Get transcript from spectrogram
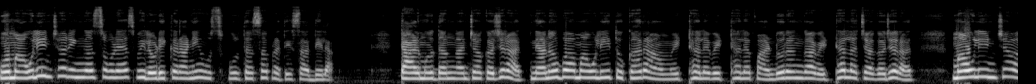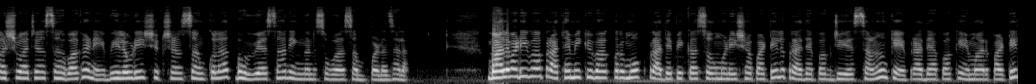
व माऊलींच्या रिंगण सोहळ्यास भिलवडीकरांनी उत्स्फूर्त असा प्रतिसाद दिला. टाळ मृदंगांच्या गजरात ज्ञानोबा माऊली तुकाराम विठ्ठल विठ्ठल पांडुरंगा विठ्ठलाच्या गजरात माऊलींच्या अश्वाच्या सहभागाने भिलवडी शिक्षण संकुलात भव्य असा रिंगण सोहळा संपन्न झाला. बालवाडी व प्राथमिक विभाग प्रमुख प्राध्यापिका सौ मनीषा पाटील प्राध्यापक जी एस साळुंके प्राध्यापक एम आर पाटील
